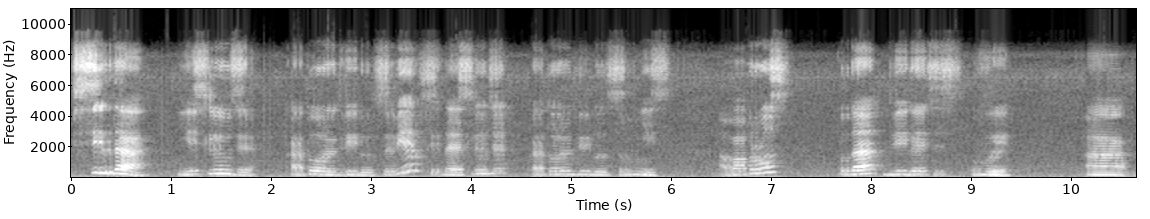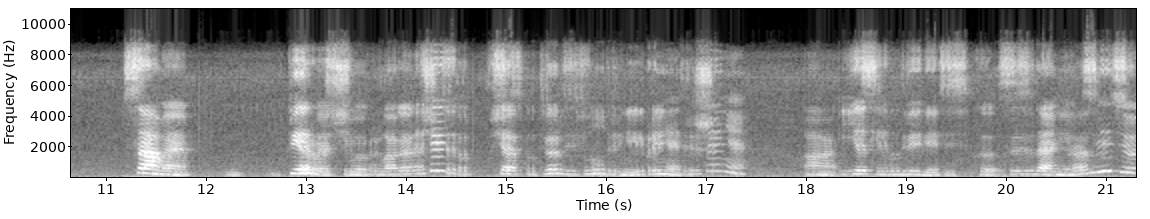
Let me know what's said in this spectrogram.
всегда есть люди, которые двигаются вверх, всегда есть люди, которые двигаются вниз. А вопрос, куда двигаетесь вы? А, самое первое, с чего я предлагаю начать, это сейчас подтвердить внутреннее или принять решение. А, если вы двигаетесь к созиданию и развитию,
